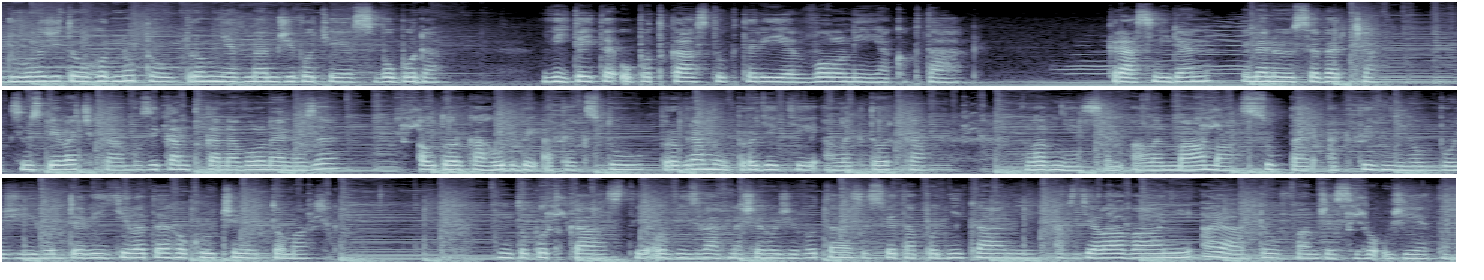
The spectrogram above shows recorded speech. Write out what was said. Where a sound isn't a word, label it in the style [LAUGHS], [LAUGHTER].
Důležitou hodnotou pro mě v mém životě je svoboda. Vítejte u podcastu, který je volný jako pták. Krásný den, jmenuji se Verča. Jsem zpěvačka, muzikantka na volné noze, autorka hudby a textů, programů pro děti a lektorka. Hlavně jsem ale máma super aktivního božího devítiletého klučinu Tomáška. Tento podcast je o výzvách našeho života ze světa podnikání a vzdělávání a já doufám, že si ho užijete.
